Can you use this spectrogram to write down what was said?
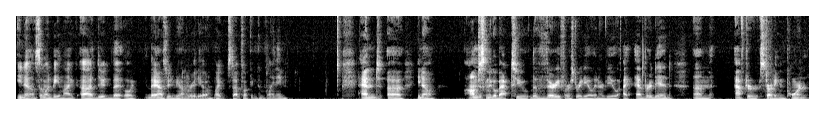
you know someone being like uh, dude that like they asked you to be on the radio. Like stop fucking complaining. And, uh, you know, I'm just to go back to the very first radio interview I ever did um, after starting porn,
